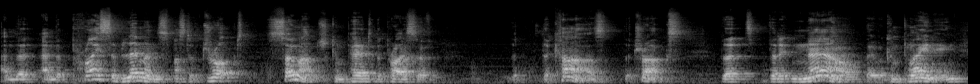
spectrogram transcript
And the, and the price of lemons must have dropped so much compared to the price of the, the cars, the trucks, that, that it now, they were complaining,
